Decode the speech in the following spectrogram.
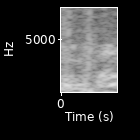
う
